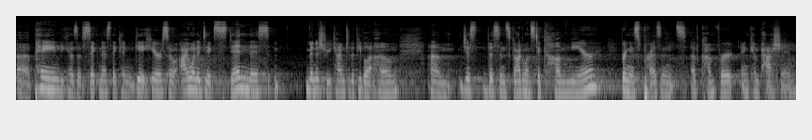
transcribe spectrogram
uh, pain, because of sickness, they couldn't get here. So I wanted to extend this ministry time to the people at home um, just the sense God wants to come near, bring his presence of comfort and compassion,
